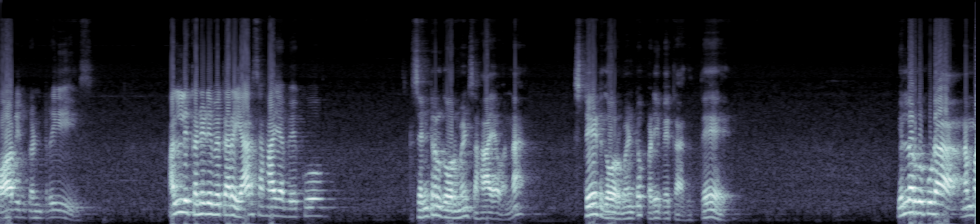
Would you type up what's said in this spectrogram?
ಫಾರಿನ್ ಕಂಟ್ರೀಸ್ ಅಲ್ಲಿ ಕಂಡುಹಿಡಿಬೇಕಾದ್ರೆ ಯಾರ ಸಹಾಯ ಬೇಕು? ಸೆಂಟ್ರಲ್ ಗೌರ್ಮೆಂಟ್ ಸಹಾಯವನ್ನು ಸ್ಟೇಟ್ ಗೌರ್ಮೆಂಟು ಪಡಿಬೇಕಾಗುತ್ತೆ. ಎಲ್ಲರಿಗೂ ಕೂಡ ನಮ್ಮ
